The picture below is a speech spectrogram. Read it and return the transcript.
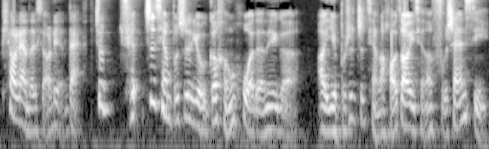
漂亮的小脸蛋。就全之前不是有个很火的那个啊，也不是之前了，好早以前的《釜山行》，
